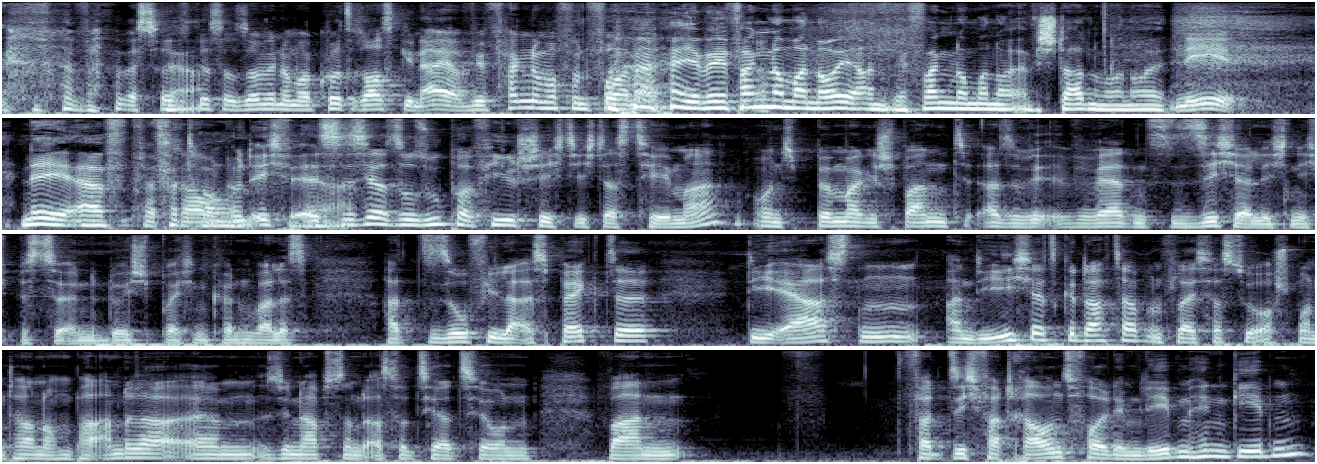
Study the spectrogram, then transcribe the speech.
Ja. Was soll Ja. Christoph? Sollen wir nochmal kurz rausgehen? Ah ja, wir fangen nochmal von vorne an. ja, wir fangen nochmal neu an. Wir fangen nochmal neu an. Wir starten nochmal neu. Nee, Nee, äh, Vertrauen. Vertrauen. Und ich, es ja. ist ja so super vielschichtig, das Thema. Und ich bin mal gespannt, also wir, wir werden es sicherlich nicht bis zu Ende durchsprechen können, weil es hat so viele Aspekte. Die ersten, an die ich jetzt gedacht habe, und vielleicht hast du auch spontan noch ein paar andere ähm, Synapsen und Assoziationen, waren sich vertrauensvoll dem Leben hingeben.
